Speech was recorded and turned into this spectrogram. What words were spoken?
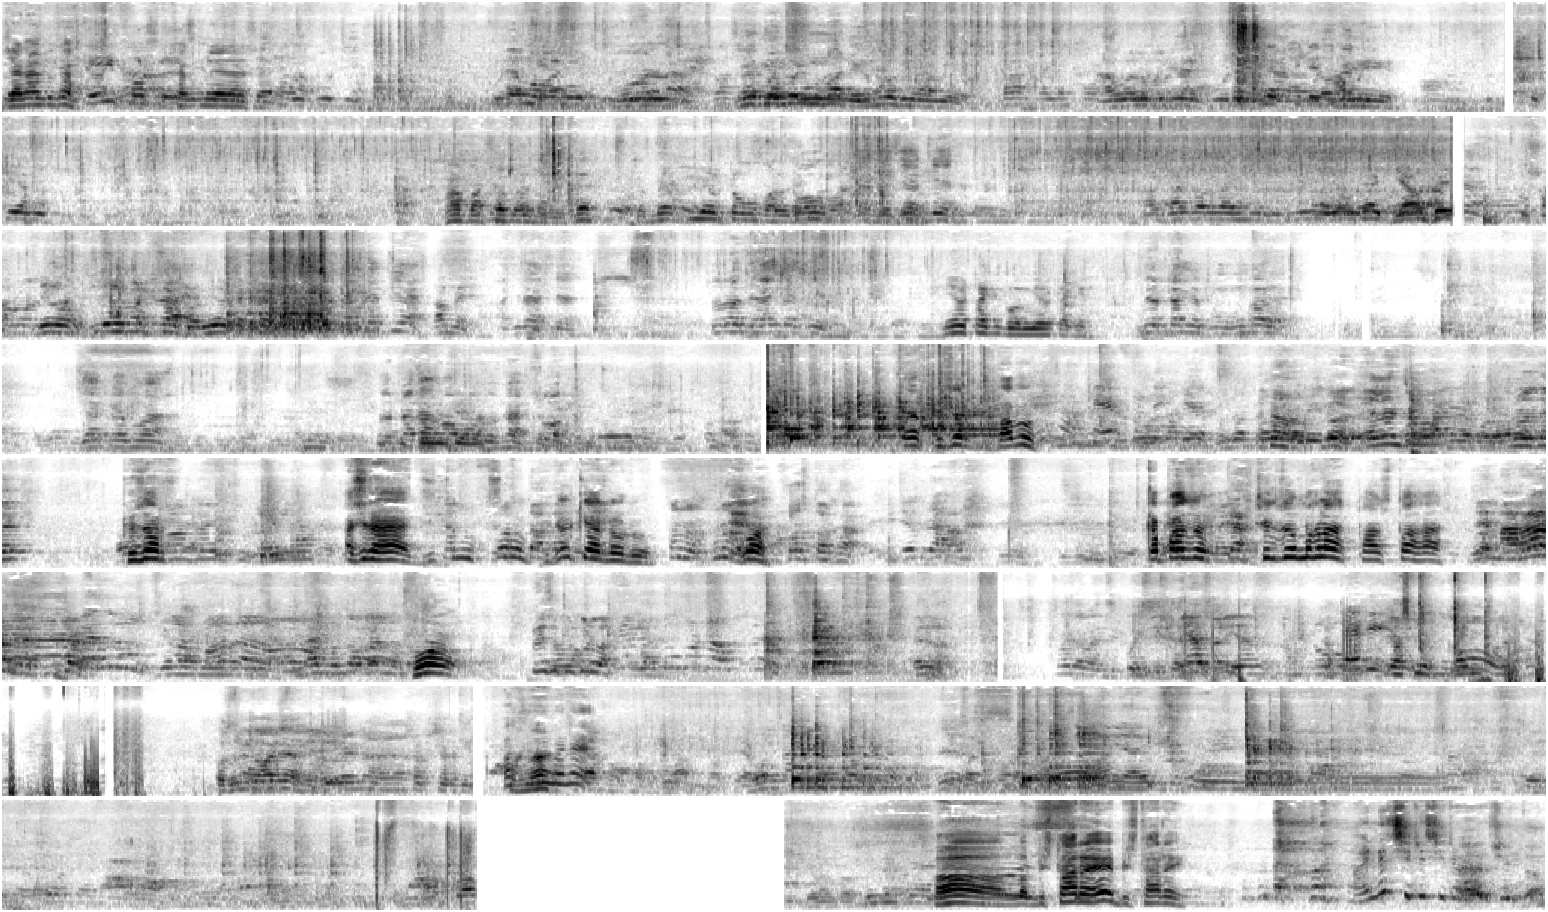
जनाब का मिलेगा सर हाँ बच्चों में नहीं थे तो मैं मैं तो वो बोल रहा हूँ बच्चे क्या क्या अगर बोल रहा हूँ ये क्या होता है। ये ये टक्कर ये टक्कर टक्कर दिया हमने अच्छा अच्छा सुनो जाए क्या क्या ये टक्कर गोमियो टक्कर ये टक्कर तुम उनका क्या क्या हुआ हाँ। फिजर। बाबू जितु भिडियो क्या नोडु? वा कपाज ठीक जो तो अँ ल बिस्तारै है बिस्तारै होइन छिटो छिटो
